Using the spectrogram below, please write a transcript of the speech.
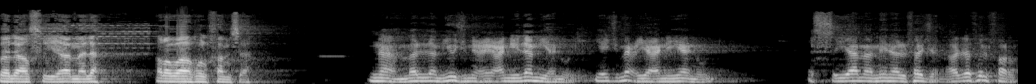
فلا صيام له. رواه الخمسة. نعم من لم يجمع يعني لم ينوي. يجمع يعني ينوي. الصيام من الفجر هذا في الفرض.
